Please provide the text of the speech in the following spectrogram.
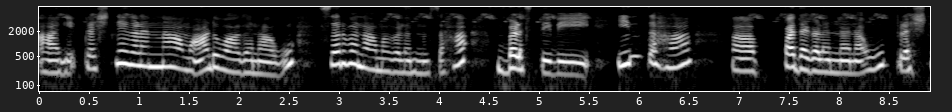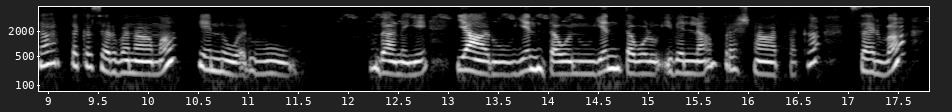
ಹಾಗೆ ಪ್ರಶ್ನೆಗಳನ್ನು ಮಾಡುವಾಗ ನಾವು ಸರ್ವನಾಮಗಳನ್ನು ಸಹ ಬಳಸ್ತೀವಿ. ಇಂತಹ ಪದಗಳನ್ನು ನಾವು ಪ್ರಶ್ನಾರ್ಥಕ ಸರ್ವನಾಮ ಎನ್ನುವರು. ಉದಾಹರಣೆಗೆ, ಯಾರು, ಎಂಥವನು, ಎಂಥವಳು ಇವೆಲ್ಲ ಪ್ರಶ್ನಾರ್ಥಕ ಸರ್ವನಾಮ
